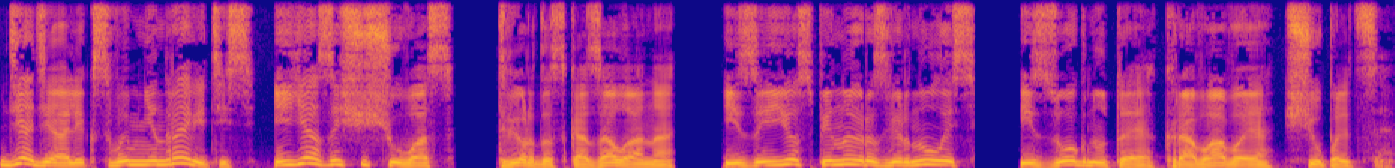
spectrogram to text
«Дядя Алекс, вы мне нравитесь, и я защищу вас», твердо сказала она, и за ее спиной развернулась изогнутое кровавое щупальце.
